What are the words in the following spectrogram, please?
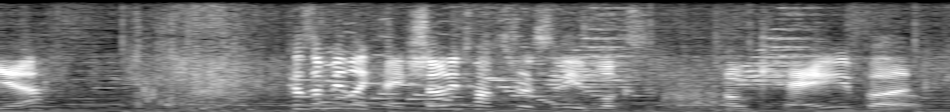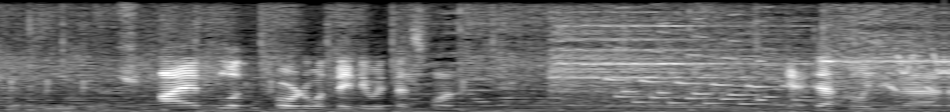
Yeah. Because I mean, like, hey, Shiny Toxtricity looks okay, but oh, Okay, you. I'm looking forward to what they do with this one. Yeah, definitely do that.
